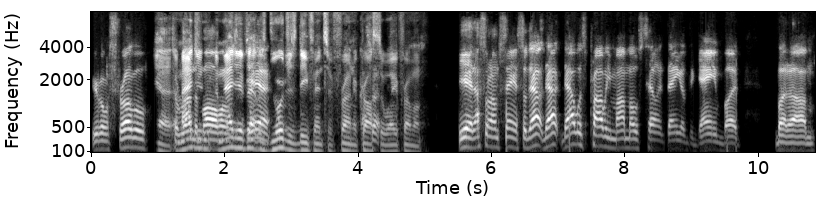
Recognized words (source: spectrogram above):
You're gonna struggle. Yeah, imagine, run the ball. imagine if that yeah. was Georgia's defensive front across the way from them. Yeah, that's what I'm saying. So that that that was probably my most telling thing of the game. But but um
